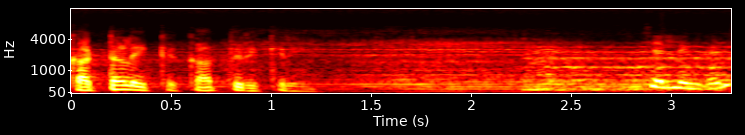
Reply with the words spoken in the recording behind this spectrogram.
கட்டளைக்கு காத்திருக்கிறேன். செல்லுங்கள்.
